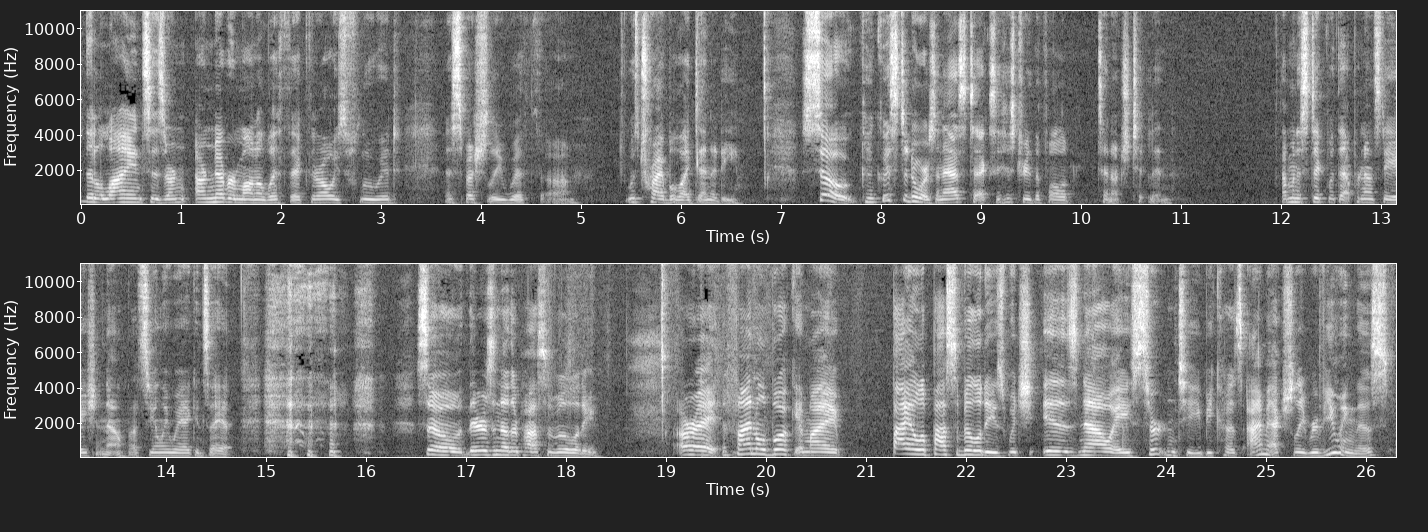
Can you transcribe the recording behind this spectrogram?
that alliances are, are never monolithic. They're always fluid, especially with, um, with tribal identity. So, Conquistadors and Aztecs, A History of the Fall of Tenochtitlan. I'm going to stick with that pronunciation now. That's the only way I can say it. so, there's another possibility. All right, the final book in my pile of possibilities, which is now a certainty because I'm actually reviewing this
